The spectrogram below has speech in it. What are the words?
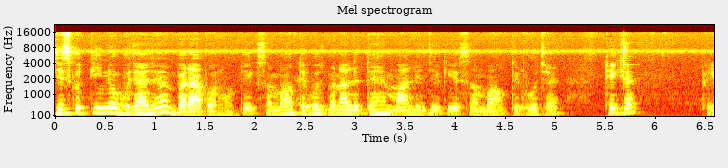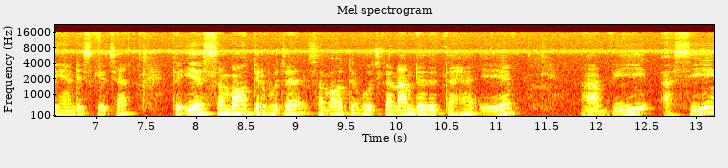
जिसको तीनों भुजाएँ जो है बराबर हो। तो एक संभव त्रिभुज बना लेते हैं। मान लीजिए कि ये संभव त्रिभुज है, ठीक है? फ्री हैंड स्केच है। तो ये संभाव त्रिभुज है। संभाव त्रिभुज का नाम दे देते हैं ए बी सी,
